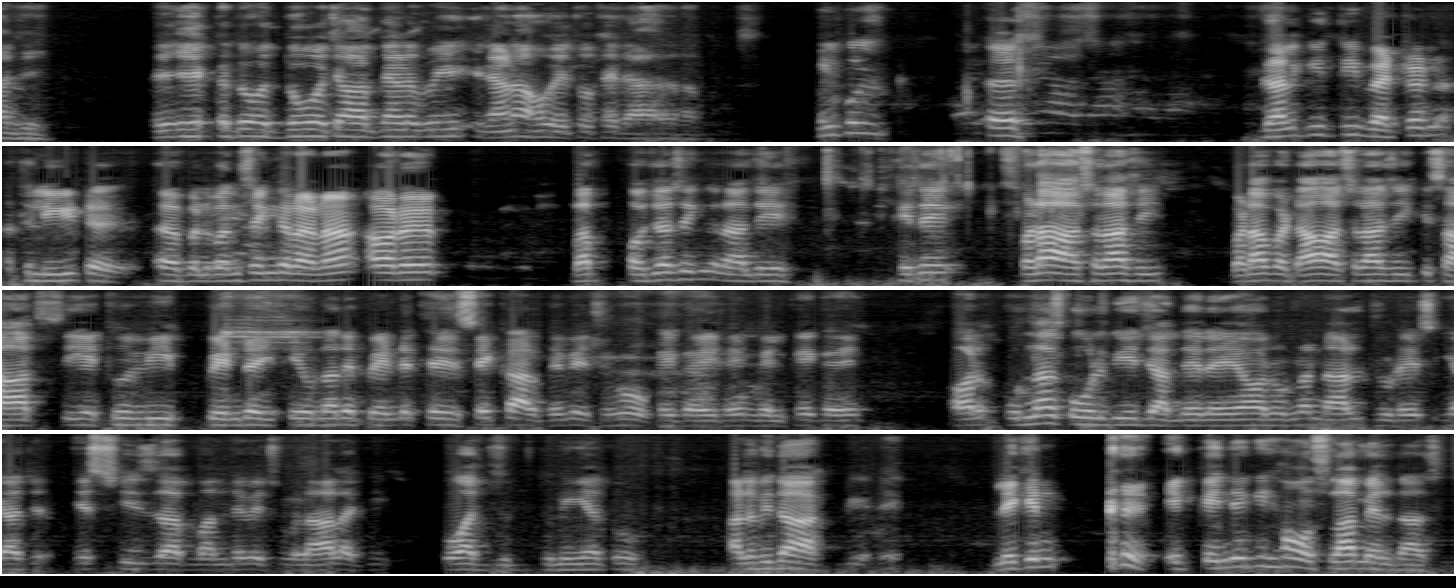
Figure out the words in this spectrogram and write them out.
ਹਾਂਜੀ। ਤੇ ਇੱਕ ਦੋ ਦੋ ਚਾਰ ਦਿਨ ਵੀ ਰਹਿਣਾ ਹੋਵੇ ਤਾਂ ਉੱਥੇ ਰਹਿ ਜਾਣਾ ਬਿਲਕੁਲ ਅਹ, ਗੱਲ ਕੀਤੀ ਵੈਟਰਨ ਐਥਲੀਟ ਅਹ, ਬਲਵੰਤ ਸਿੰਘ ਰਾਣਾ ਔਰ ਬਾਪ ਫੌਜਾ ਸਿੰਘ ਰਾਣਾ ਦੇ। ਇਹਦੇ ਬੜਾ ਆਸਰਾ ਸੀ ਬੜਾ ਵੱਡਾ ਆਸਰਾ ਸੀ ਕਿ ਸਾਥ ਸੀ। ਇੱਥੋਂ ਵੀ ਪਿੰਡ ਇੱਥੇ ਉਹਨਾਂ ਦੇ ਪਿੰਡ ਇੱਥੇ ਇਸੇ ਘਰ ਦੇ ਵਿੱਚ ਹੋ ਕੇ ਗਏ ਨੇ ਮਿਲ ਕੇ ਗਏ। ਔਰ ਉਹਨਾਂ ਕੋਲ ਵੀ ਇਹ ਜਾਂਦੇ ਰਹੇ ਔਰ ਉਹਨਾਂ ਨਾਲ ਜੁੜੇ ਸੀ। ਅੱਜ ਇਸ ਚੀਜ਼ ਦਾ ਮਨ ਦੇ ਵਿੱਚ ਮਿਲਾ ਲੱਗੀ। ਉਹ ਅੱਜ ਦੁਨੀਆ ਤੋਂ ਅਲਵਿਦਾ ਆਖ ਗਏ ਨੇ। ਲੇਕਿਨ ਇੱਕ ਕਹਿੰਦੇ ਕਿ ਹੌਸਲਾ ਮਿਲਦਾ ਸੀ।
